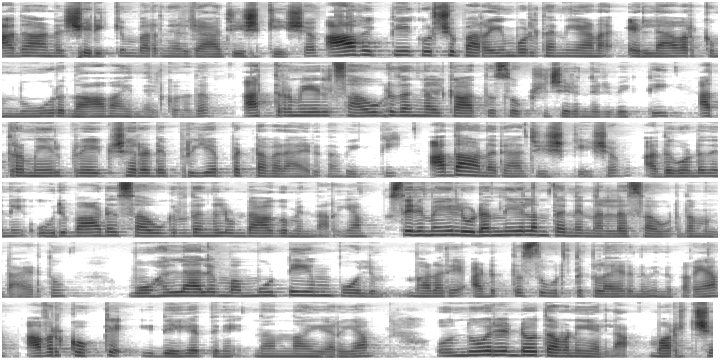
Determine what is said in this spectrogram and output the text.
അതാണ് ശരിക്കും പറഞ്ഞാൽ രാജേഷ് കേശവ്. ആ വ്യക്തിയെക്കുറിച്ച് പറയുമ്പോൾ തന്നെയാണ് എല്ലാവർക്കും നൂറ് നാവായി നിൽക്കുന്നത്. അത്രമേൽ സൗഹൃദങ്ങൾ കാത്തു സൂക്ഷിച്ചിരുന്ന ഒരു വ്യക്തി അത്രമേൽ പ്രേക്ഷകരുടെ പ്രിയപ്പെട്ടവരായിരുന്ന വ്യക്തി അതാണ് രാജേഷ് കേശവ്. അതുകൊണ്ട് തന്നെ ഒരുപാട് സൗഹൃദങ്ങൾ ഉണ്ടാകുമെന്നറിയാം. സിനിമയിൽ ഉടനീളം തന്നെ നല്ല സൗഹൃദം ഉണ്ടായിരുന്നു. മോഹൻലാലും മമ്മൂട്ടിയും പോലും വളരെ അടുത്ത സുഹൃത്തുക്കളായിരുന്നു എന്ന് പറയാം. അവർക്കൊക്കെ ഇദ്ദേഹത്തിനെ നന്നായി അറിയാം. ഒന്നോ രണ്ടോ തവണയല്ല മറിച്ച്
